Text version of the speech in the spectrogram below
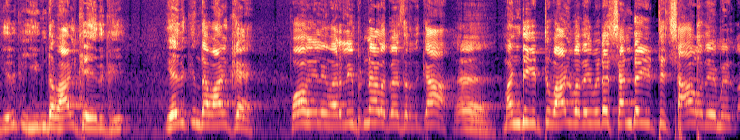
எதுக்கு இந்த வாழ்க்கை எதுக்கு எதுக்கு இந்த வாழ்க்கை? போகலையும் வரலையும் பின்னால பேசுறதுக்கா? ஆ. மண்டியிட்டு வாழ்வதை விட சண்டையிட்டு சாவதே மேல் வரை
